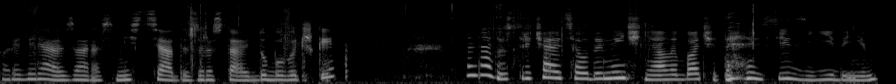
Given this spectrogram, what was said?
Перевіряю зараз місця, де зростають дубовички. Ну так, зустрічаються одиничні, але бачите, всі з'їдені.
